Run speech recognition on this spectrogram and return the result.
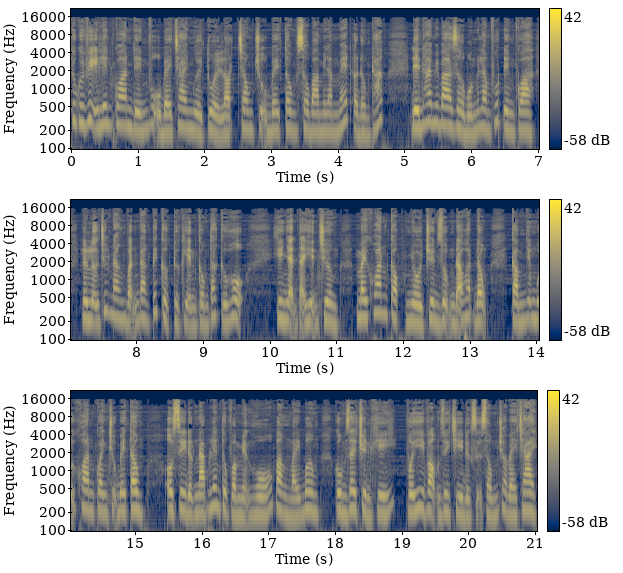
Thưa quý vị, liên quan đến vụ bé trai 10 tuổi lọt trong trụ bê tông sâu 35 m ở Đồng Tháp, đến 23 giờ 45 phút đêm qua, lực lượng chức năng vẫn đang tích cực thực hiện công tác cứu hộ. Ghi nhận tại hiện trường, máy khoan cọc nhồi chuyên dụng đã hoạt động, cắm những mũi khoan quanh trụ bê tông. Oxy được nạp liên tục vào miệng hố bằng máy bơm cùng dây truyền khí với hy vọng duy trì được sự sống cho bé trai.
